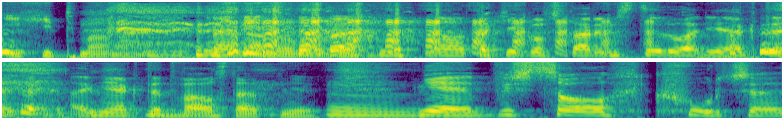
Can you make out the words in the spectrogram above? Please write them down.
I Hitman. No, takiego w starym stylu, a nie jak te, a nie jak te dwa ostatnie. Nie, wiesz co, kurczę,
